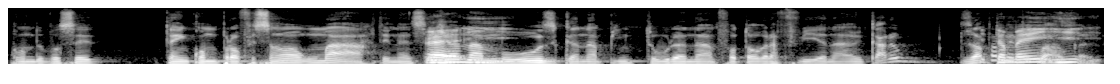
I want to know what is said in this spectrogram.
quando você tem como profissão alguma arte, né? Seja É, na e- música, na pintura, na fotografia, na... o cara E exatamente também igual, e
